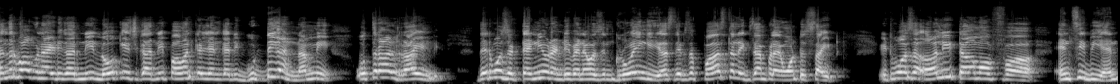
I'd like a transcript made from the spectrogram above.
చంద్రబాబు నాయుడు గారిని లోకేష్ గారిని పవన్ కళ్యాణ్ గారిని గుడ్డిగా నమ్మి ఉత్తరాలు రాయండి. దెర్ వాజ్ అ టెన్యూర్ అండి when I was in growing years there is a personal example I want to cite it was a early term of NCBN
